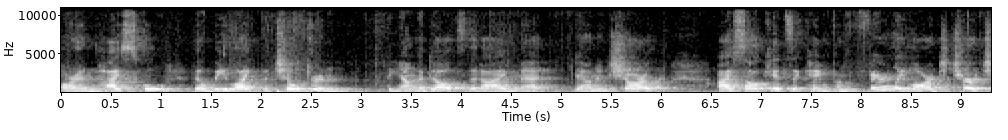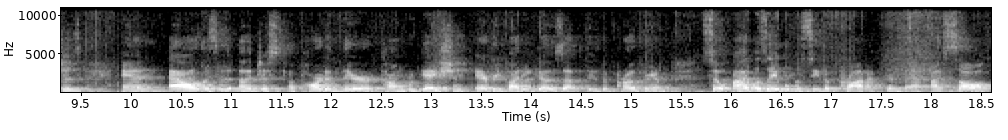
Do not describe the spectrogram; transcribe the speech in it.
are in high school, they'll be like the children, the young adults that I met down in Charlotte. I saw kids that came from fairly large churches, and OWL is a, a, just a part of their congregation. Everybody goes up through the program. So I was able to see the product of that. I saw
